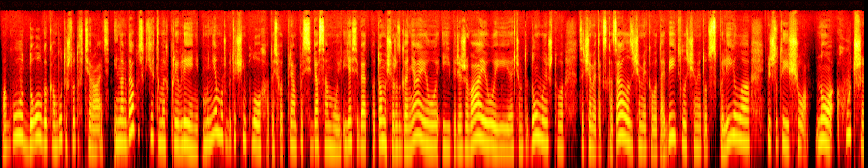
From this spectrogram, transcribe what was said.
могу долго кому-то что-то втирать. Иногда после каких-то моих проявлений мне может быть очень плохо, то есть вот прям про себя самой. Я себя потом еще разгоняю и переживаю, и о чем-то думаю, что зачем я так сказала, зачем я кого-то обидела, зачем я тут вспылила или что-то еще. Но худшее,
